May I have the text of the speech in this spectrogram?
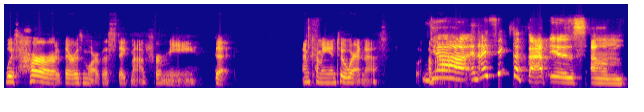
with her, there is more of a stigma for me that I'm coming into awareness. About. Yeah. And I think that that is, um,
